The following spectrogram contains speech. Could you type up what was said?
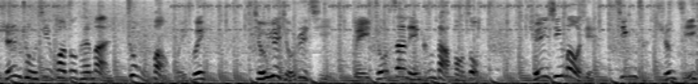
神宠进化动态慢重磅回归。九月九日起，每周三连更大放送，全新冒险精彩升级。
